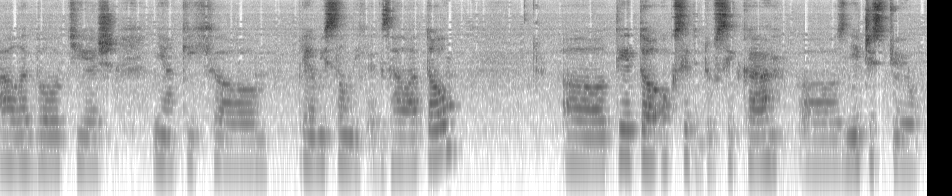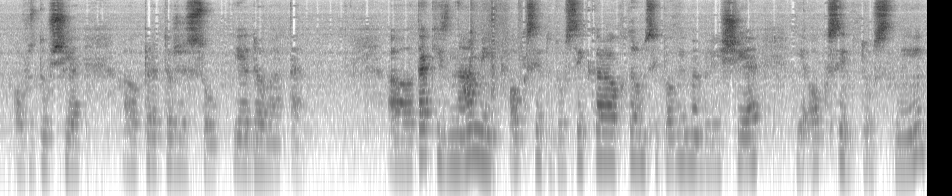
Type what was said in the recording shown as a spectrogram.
alebo tiež nejakých priemyselných exhalátov. Tieto oxidy dusika znečisťujú ovzdušie, pretože sú jedovaté. Taký známy oxid dusika, o ktorom si povieme bližšie, je oxid dusný.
